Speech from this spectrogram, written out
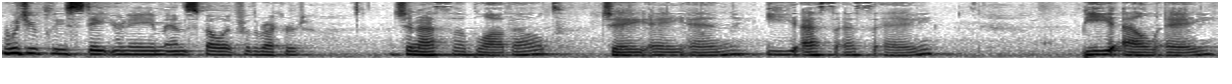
Would you please state your name and spell it for the record? Janessa Blauvelt, J A N E S S A B L A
